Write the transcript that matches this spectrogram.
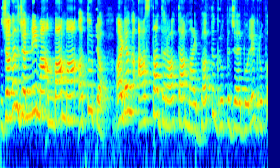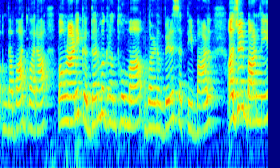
જગતજનનીમાં અંબામાં અતૂટ અડંગ આસ્થા ધરાવતા માય ભક્ત ગ્રુપ જય બોલે ગ્રુપ અમદાવાદ દ્વારા પૌરાણિક ધર્મગ્રંથોમાં વર્ણવેલ શક્તિ બાળ અજય બાળની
